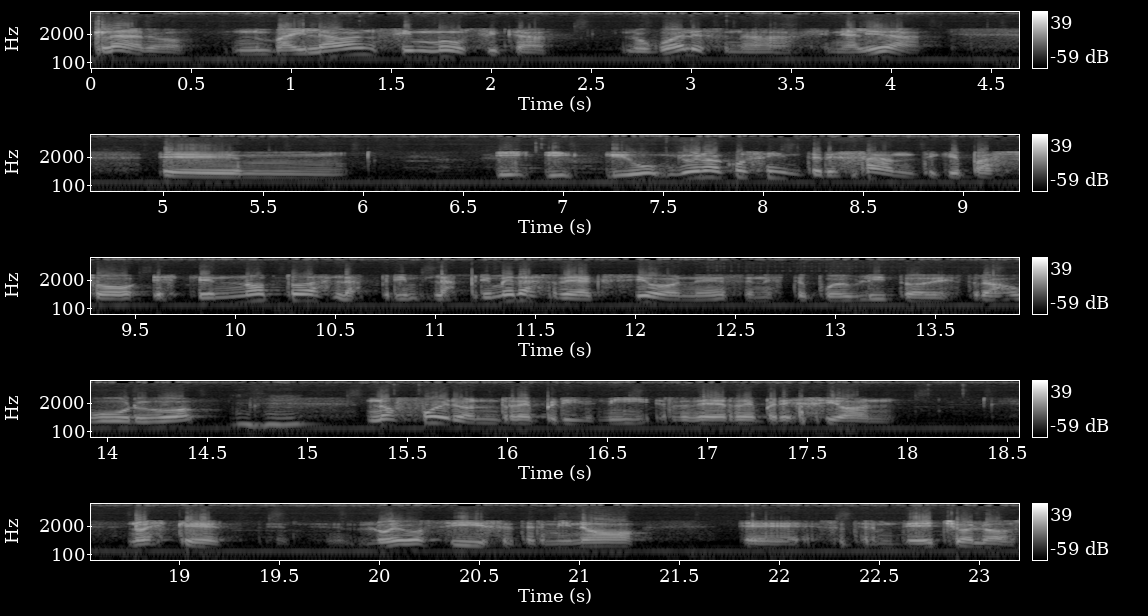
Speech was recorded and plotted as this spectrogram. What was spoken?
Claro, bailaban sin música, lo cual es una genialidad. Eh, y, y, una cosa interesante que pasó es que no todas las, las primeras reacciones en este pueblito de Estrasburgo no fueron de represión. No es que luego sí se terminó, eh, de hecho los,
